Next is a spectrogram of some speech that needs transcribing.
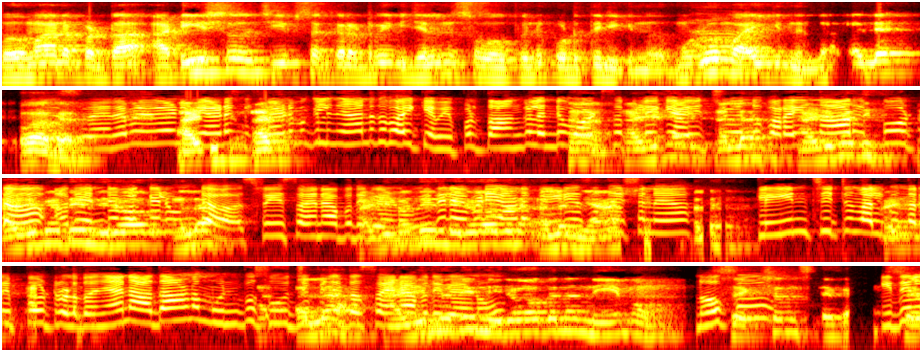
ബഹുമാനപ്പെട്ട അഡീഷണൽ ചീഫ് സെക്രട്ടറി വിജിലൻസ് വകുപ്പിന് കൊടുത്തിരിക്കുന്നത്. മുഴുവൻ വായിക്കുന്നില്ല. അതിന്റെ വായിക്കാം. ഇപ്പോൾ താങ്കൾ എന്റെ ആ, വാട്സാപ്പിലേക്ക് അയച്ചു എന്ന് പറയുന്ന ആ റിപ്പോർട്ട് അത് അഴിമതി എന്റെ പക്കലുണ്ട് ശ്രീ സേനാപതി വേണു. ഡി സതീശന് ക്ലീൻ ചിറ്റ് നൽകുന്ന റിപ്പോർട്ട് ഉള്ളത്. ഞാൻ അതാണ് മുൻപ് അല്ല സൂചിപ്പിച്ചത് സേനാപതി വേണു. നിയമം നോക്കൂ, ഇതിൽ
